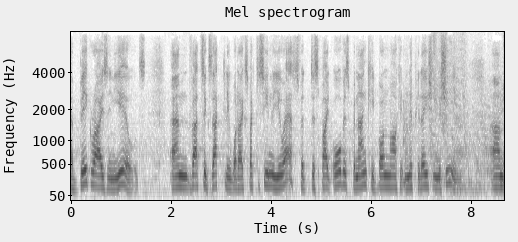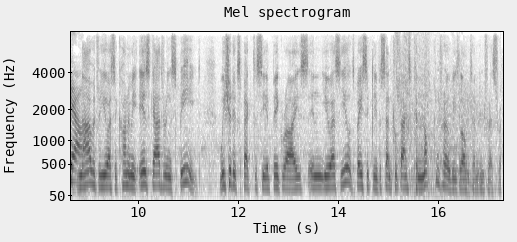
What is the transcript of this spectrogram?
a big rise in yields. And that's exactly what I expect to see in the US, that despite all this Bernanke bond market manipulation machine, um, yeah. Now that the U.S. economy is gathering speed, we should expect to see a big rise in U.S. yields. Basically, the central banks cannot control these long-term interest rates.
